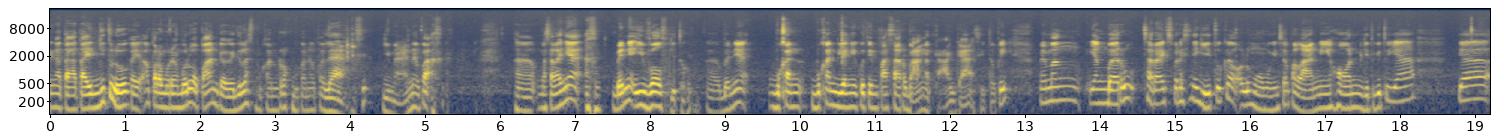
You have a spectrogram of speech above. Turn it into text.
yang ngata-ngatain gitu loh kayak apa ah, ramur yang baru apaan? Kagak jelas bukan rock bukan apa. Lah gimana pak? Uh, masalahnya bandnya evolve gitu. Uh, bandnya bukan bukan dia ngikutin pasar banget kagak sih. Tapi memang yang baru cara ekspresinya gitu kayak lu mau ngomongin siapa? Lani Hon gitu-gitu ya ya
